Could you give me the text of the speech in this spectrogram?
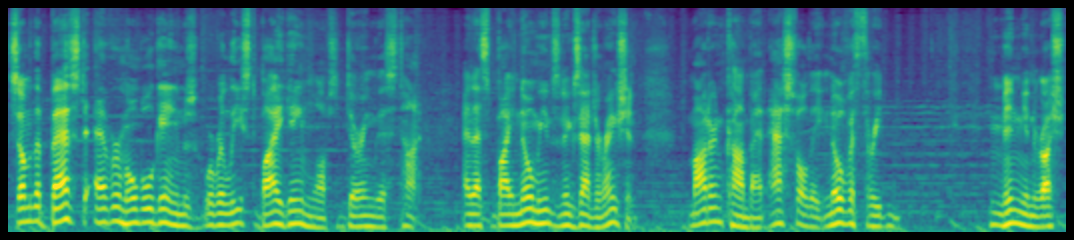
Some of the best ever mobile games were released by Gameloft during this time, and that's by no means an exaggeration. Modern Combat, Asphalt 8, Nova 3, Minion Rush.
